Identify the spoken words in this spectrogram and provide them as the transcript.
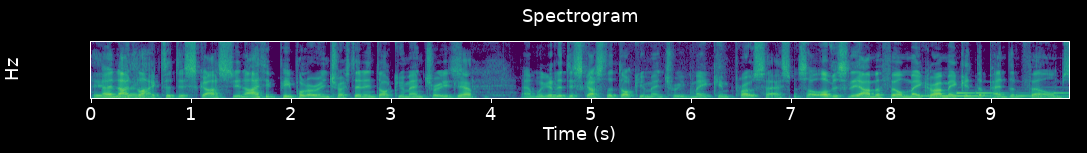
And, I'd uh, like to discuss, you know, I think people are interested in documentaries. Yeah. And we're going to discuss the documentary making process. So, obviously, I'm a filmmaker, I make independent films.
